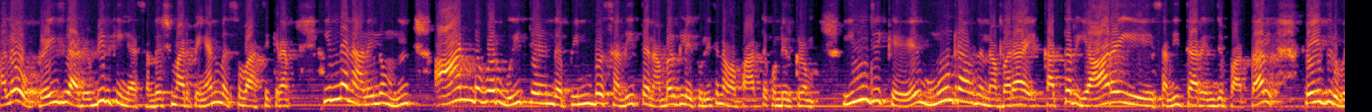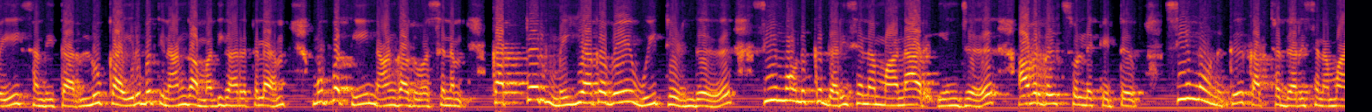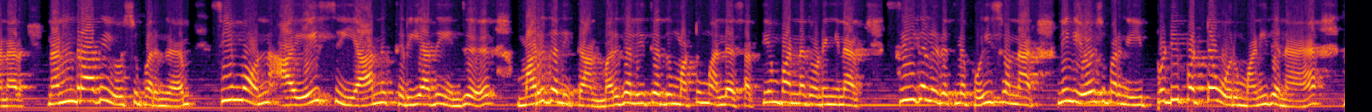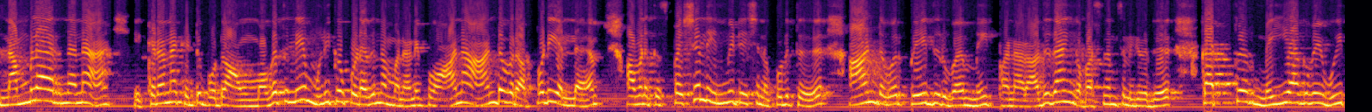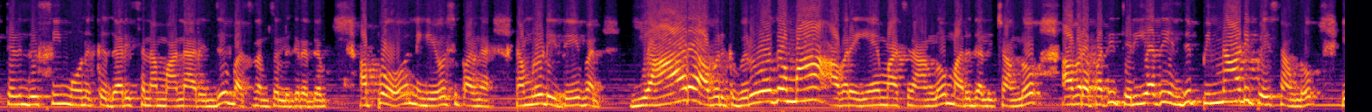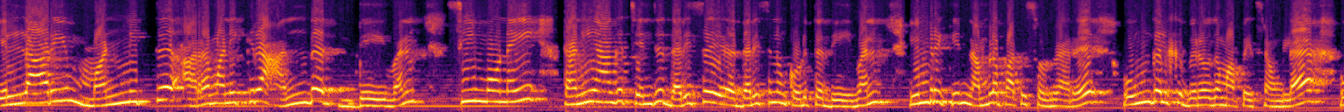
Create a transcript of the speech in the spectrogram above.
Hello price எப்படி இருக்கீங்க? சந்தோஷமா இருப்பீங்கன்னு விசுவாசிக்கிறேன் இந்த நாளிலும் ஆண்டவர் உயிர்த்தெழுந்த பின்பு சந்தித்த நபர்களை குறித்து நம்ம பார்த்து கொண்டிருக்கிறோம். இன்றைக்கு மூன்றாவது நபராய் கத்தர் யாரை சந்தித்தார் என்று பார்த்தால் பேதுருவை சந்தித்தார். லூக்கா இருபத்தி நான்காம் அதிகாரத்துல முப்பத்தி நான்காவது வசனம். கத்தர் மெய்யாகவே உயிர்த்தெழுந்து சீமோனுக்கு தரிசனமானார் என்று அவர்கள் சொல்ல கேட்டு சீமோனுக்கு கத்தர் தரிசனமானார். நன்றாக யோசிச்சு பாருங்க. சீமோன் இயேசு யாருன்னு தெரியாது என்று மறுதளித்தான் மறுதளித்தது மட்டுமல்ல சத்தியம் பண்ண தொடங்கினான் ஸ்திரீகளிடத்துல பொய் சொன்னார். நீங்க யோசிச்சு பாருங்க இப்படிப்பட்ட ஒரு மனிதனை நம்மளா இருந்தானா எக்கடனா கெட்டு போட்டோம். அவன் முகத்திலே முழிக்க கூடாதுன்னு நம்ம நினைப்போம். ஆனா ஆண்டவர் அப்படி அல்ல. அவனுக்கு ஸ்பெஷல் இன்விடேஷனை கொடுத்து ஆண்டவர் பேதுருவை மீட் பண்ணார். அதுதான் இங்க வசனம் சொல்கிறது. கர்த்தர் மெய்யாகவே உயிர்த்தெழுந்து சீமோனுக்கு தரிசனம் ஆனார் என்று வசனம் சொல்லுகிறது. அப்போ நீங்க யோசிச்சு பாருங்க நம்மளுடைய தேவன் யாரு அவருக்கு விரோதமா அவரை ஏமாற்றினாங்களோ மறுதளிச்சாங்களோ அவரை பத்தி தெரியாது என்று பின்னாடி பேசினாங்களோ எல்லாரையும் மன்னித்து அரவணைக்கிற அந்த தேவன் சீமோனை தனியாக சென்று தரிச தரிசனம் கொடுத்த தேவன் இன்றைக்கு நம்மளை பார்த்து சொல்றாரு உங்களுக்கு விரோதமா பேசுறவங்கள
